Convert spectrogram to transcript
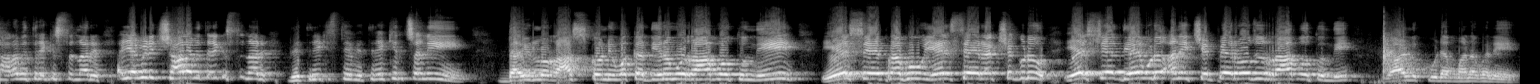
చాలా వ్యతిరేకిస్తున్నారు. అయ్యా వీళ్ళు చాలా వ్యతిరేకిస్తున్నారు. వ్యతిరేకిస్తే వ్యతిరేకించని. డైరీలో రాసుకోండి ఒక దినము రాబోతుంది. ఏసే ప్రభు ఏసే రక్షకుడు ఏసే దేవుడు అని చెప్పే రోజు రాబోతుంది. వాళ్ళు కూడా మనవలే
